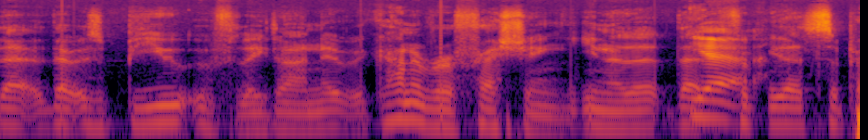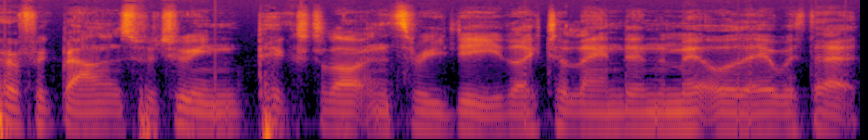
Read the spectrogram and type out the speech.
That that was beautifully done. It was kind of refreshing. You know that, that Yeah. for me that's the perfect balance between pixel art and 3D. Like to land in the middle there with that.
